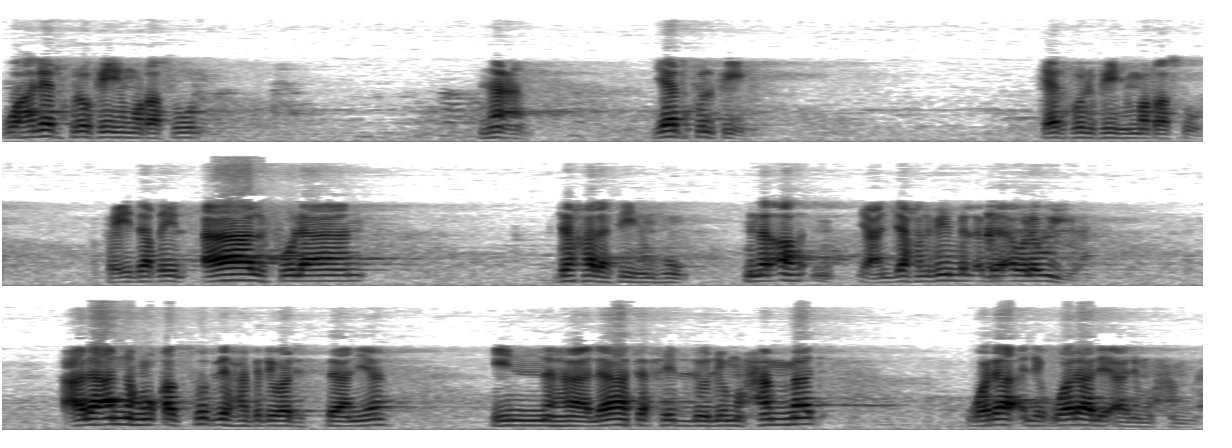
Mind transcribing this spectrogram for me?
وهل يدخل فيهم الرسول؟ نعم. يدخل فيه. يدخل فيهم الرسول. فإذا قيل آل فلان دخل فيهم هو. من يعني دخل فيهم بالأولوية. على أنه قد صرح في الرواية الثانية إنها لا تحل لمحمد ولا ولا لآل محمد.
